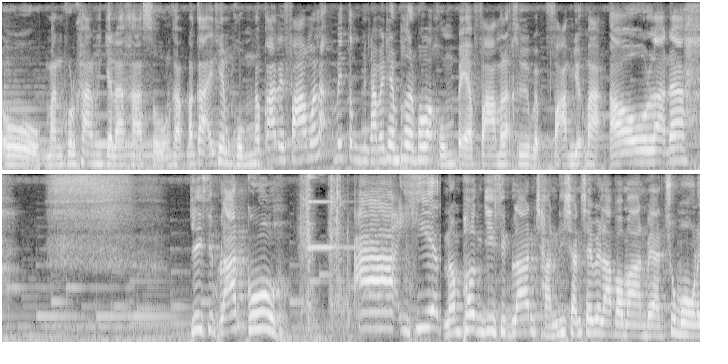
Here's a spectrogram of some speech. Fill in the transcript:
โอ้มันค่อนข้างที่จะราคาสูงครับ แล้วก็ไอเทมผมทำการไปฟาร์มมาละไม่ต้องทำไอเทมเพิ่มเพราะว่าผมไปแอบฟาร์มมาละคือแบบฟาร์มเยอะมาก เอาละนะ 20 ล้านกูอาไอเฮียน้ำเพิ่ง 20 ล้านฉันที่ฉันใช้เวลาประมาณ8ชั่วโมงใน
